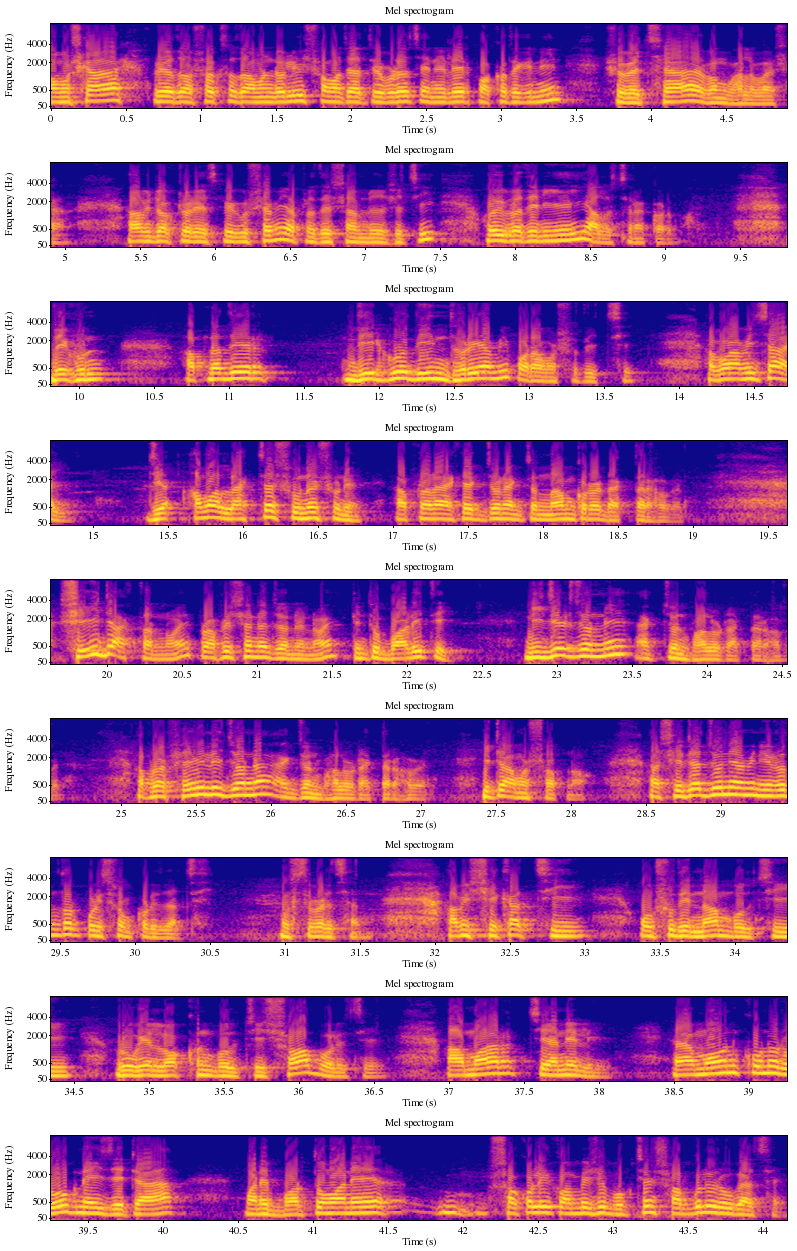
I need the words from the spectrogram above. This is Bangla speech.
নমস্কার, প্রিয় দর্শক শ্রোতা মণ্ডলী, সমাচার ত্রিপুরা চ্যানেলের পক্ষ থেকে নিন শুভেচ্ছা এবং ভালোবাসা। আমি ডক্টর এস পি গোস্বামী, আপনাদের সামনে এসেছি। হইবাদী নিয়েই আলোচনা করব। দেখুন, আপনাদের দীর্ঘদিন ধরে আমি পরামর্শ দিচ্ছি এবং আমি চাই যে আমার লেকচার শুনে শুনে আপনারা এক একজন একজন নাম করা ডাক্তার হবেন। সেই ডাক্তার নয় প্রফেশনের জন্য নয়, কিন্তু বাড়িতে নিজের জন্যে একজন ভালো ডাক্তার হবেন। আপনার ফ্যামিলির জন্য একজন ভালো ডাক্তার হবেন। এটা আমার স্বপ্ন। আর সেটার জন্য আমি নিরন্তর পরিশ্রম করে যাচ্ছি। বুঝতে পেরেছেন? আমি শেখাচ্ছি, ওষুধের নাম বলছি, রোগের লক্ষণ বলছি, সব বলেছি। আমার চ্যানেলে এমন কোনো রোগ নেই যেটা মানে বর্তমানে সকলেই কম বেশি ভুগছেন সবগুলো রোগ আছে।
